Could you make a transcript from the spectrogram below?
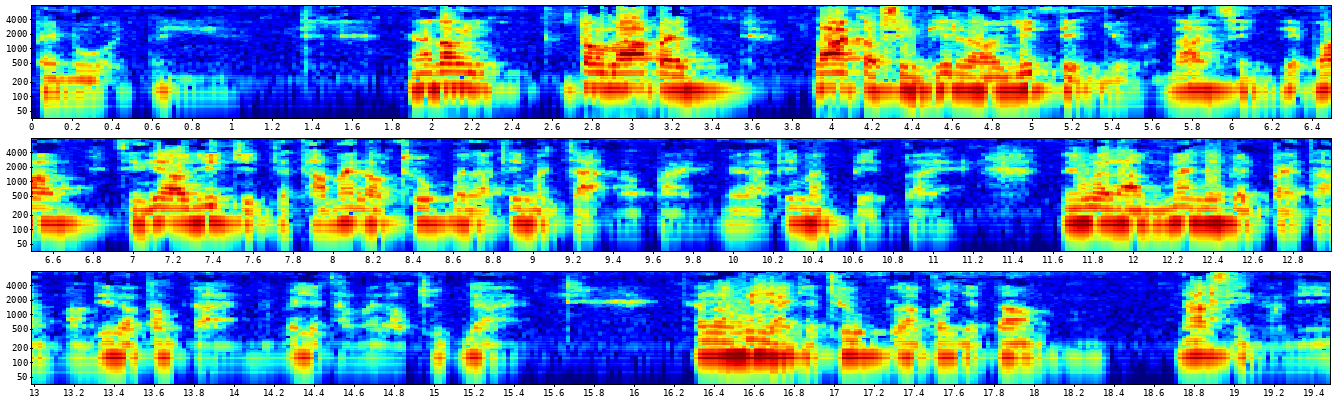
ไปบวชไปงั้นต้องต้องละไปละกับสิ่งที่เรายึดติดอยู่ละสิ่งที่เพราะสิ่งที่เรายึดติดจะทำให้เราทุกข์เวลาที่มันจากเราไป เวลาที่มันเปลี่ยนไป หรือเวลาไม่ได้เป็นไปตามความที่เราต้องการ มันก็จะทำให้เราทุกข์ได้ ถ้าเราไม่อยากจะทุกข์เราก็จะต้องละสิ่งเหล่านี้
